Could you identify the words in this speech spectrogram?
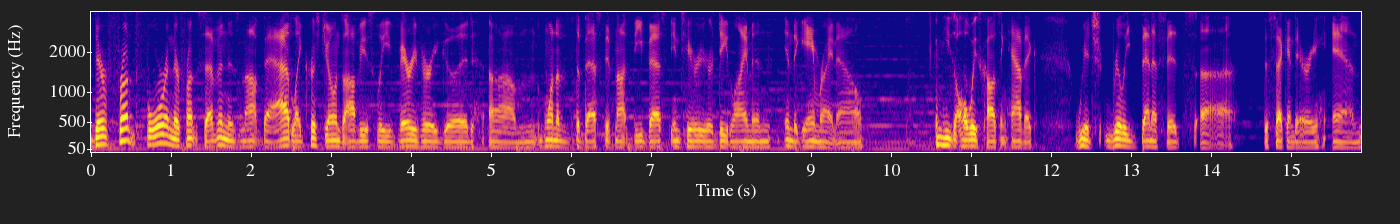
Their front four and their front seven is not bad. Like Chris Jones, obviously very, very good. Um, one of the best, if not the best, interior D lineman in the game right now. And he's always causing havoc, which really benefits uh, the secondary and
